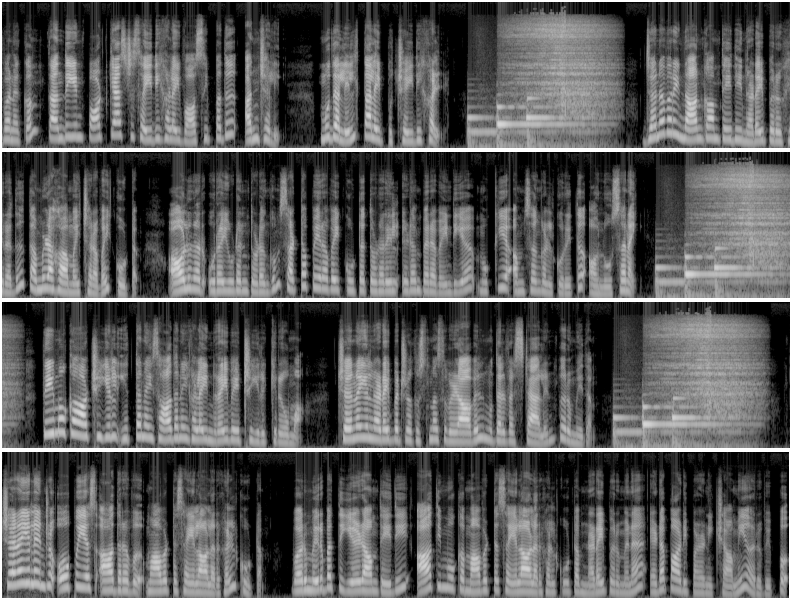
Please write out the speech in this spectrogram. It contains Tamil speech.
வணக்கம். தந்தையின் பாட்காஸ்ட் செய்திகளை வாசிப்பது அஞ்சலி. முதலில் தலைப்புச் செய்திகள். ஜனவரி நான்காம் தேதி நடைபெறுகிறது தமிழக அமைச்சரவை கூட்டம். ஆளுநர் உரையுடன் தொடங்கும் சட்டப்பேரவை கூட்டத்தொடரில் இடம்பெற வேண்டிய முக்கிய அம்சங்கள் குறித்து ஆலோசனை. திமுக ஆட்சியில் இத்தனை சாதனைகளை நிறைவேற்றியிருக்கிறோமா? சென்னையில் நடைபெற்ற கிறிஸ்துமஸ் விழாவில் முதல்வர் ஸ்டாலின் பெருமிதம். சென்னையில் இன்று ஓபிஎஸ் ஆதரவு மாவட்ட செயலாளர்கள் கூட்டம். வரும் இருபத்தி ஏழாம் தேதி அதிமுக மாவட்ட செயலாளர்கள் கூட்டம் நடைபெறும் என எடப்பாடி பழனிசாமி அறிவிப்பு.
